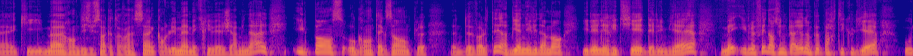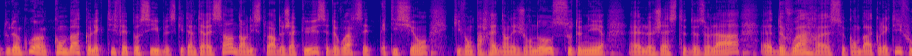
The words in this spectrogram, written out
euh, qui meurt en 1885 quand lui-même écrivait Germinal. Il pense au grand exemple de Voltaire. Bien évidemment, il est l'héritier des Lumières, mais il le fait dans une période un peu particulière où tout d'un coup un combat collectif est possible. Ce qui est intéressant dans l'histoire de Jacques, c'est de voir ces pétitions qui vont paraître dans les journaux, soutenir euh, le geste de Zola, euh, de voir ce combat collectif où,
